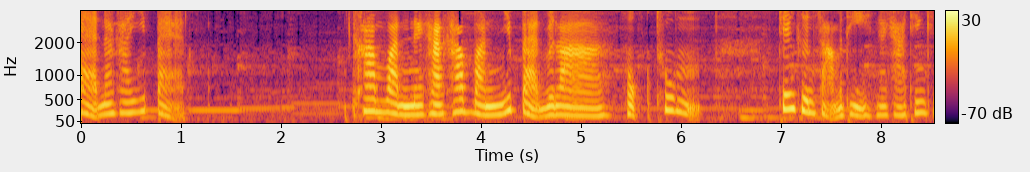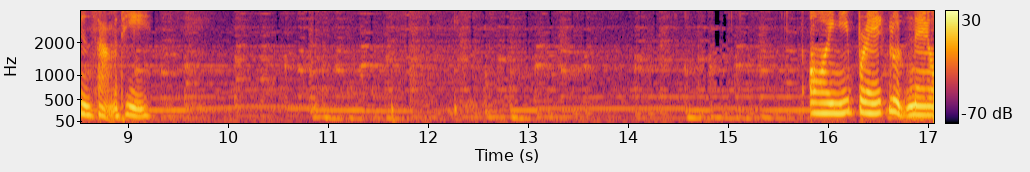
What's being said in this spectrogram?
28 นะคะ 28 ข้ามวันนะคะ ข้ามวัน 28 เวลา 6 ทุ่ม เที่ยงคืน 3 นาทีนะคะ เที่ยงคืน 3 นาทีออยนี้เบรกหลุดแนว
